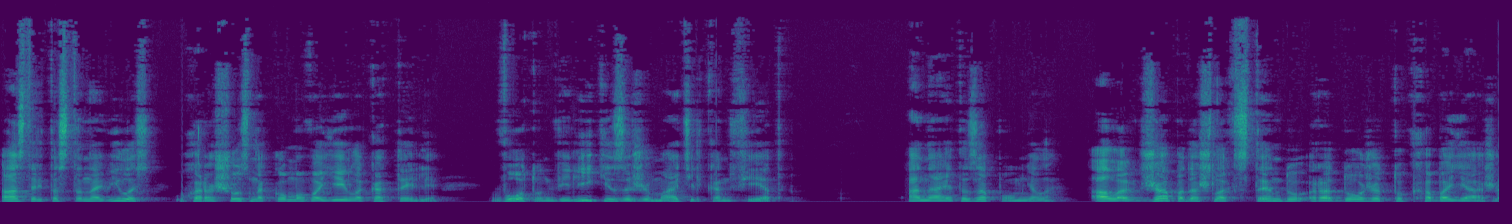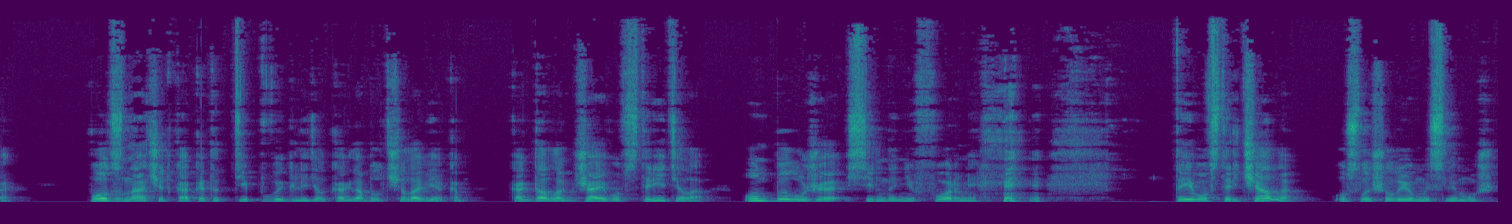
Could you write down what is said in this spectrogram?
Астрид остановилась у хорошо знакомого ей локотелли. Вот он, великий зажиматель конфет. Она это запомнила. Аллахджа подошла к стенду Радожа Токхабаяжа. Вот значит, как этот тип выглядел, когда был человеком. Когда Лакджа его встретила, он был уже сильно не в форме. «Ты его встречала?» – услышал ее мысли муж.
